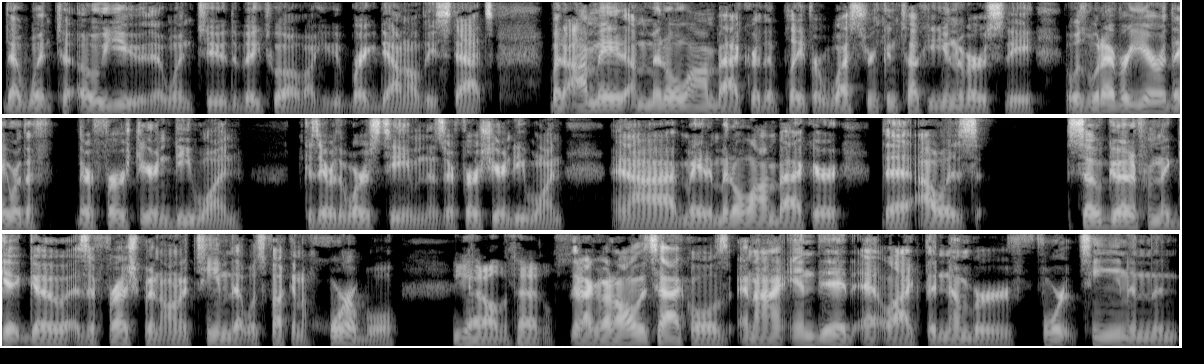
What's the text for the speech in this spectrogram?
that went to OU, that went to the Big 12. Like you could break down all these stats. But I made a middle linebacker that played for Western Kentucky University. It was whatever year they were the their first year in D1 because they were the worst team and it was their first year in D1. And I made a middle linebacker that I was so good from the get go as a freshman on a team that was fucking horrible You got all the tackles. that I got all the tackles and I ended at like the number 14 in the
